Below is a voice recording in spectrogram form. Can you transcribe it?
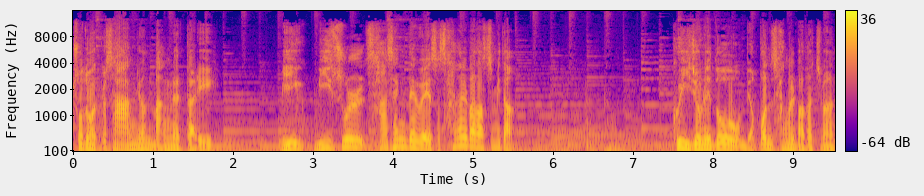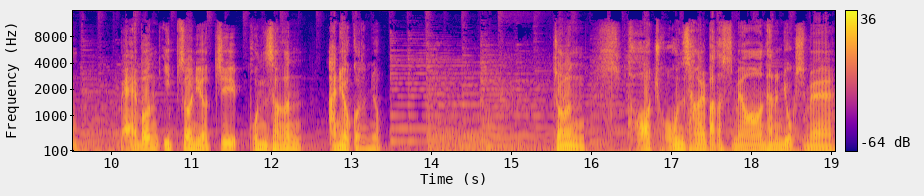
초등학교 4학년 막내딸이 미, 미술 사생대회에서 상을 받았습니다. 그 이전에도 몇 번 상을 받았지만 매번 입선이었지 본상은 아니었거든요. 저는 더 좋은 상을 받았으면 하는 욕심에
